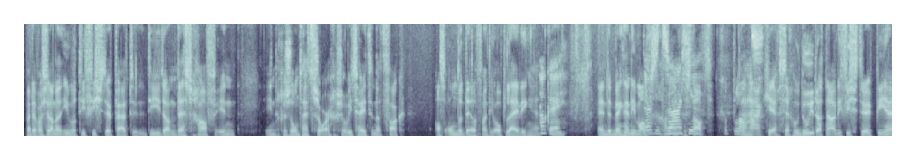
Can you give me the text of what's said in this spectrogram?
Maar er was dan iemand die fysiotherapeut... die dan les gaf in, in gezondheidszorg. Zoiets heette dat vak als onderdeel van die opleiding. Oké. En dan ben ik naar die man gestapt. Dan haak je echt zeg, hoe doe je dat nou, die fysiotherapie? Hè?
